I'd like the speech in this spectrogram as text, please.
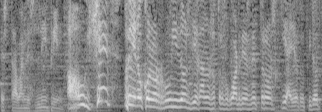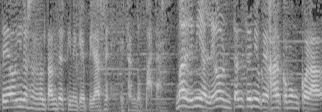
estaban sleeping. ¡Oh, shit! Pero con los ruidos llegan los otros guardias de Trotsky, hay otro tiroteo y los asaltantes tienen que pirarse echando patas. Madre mía, León, te han tenido que dejar como un colado.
